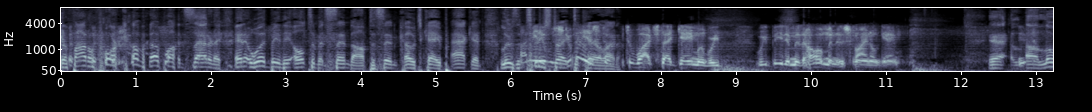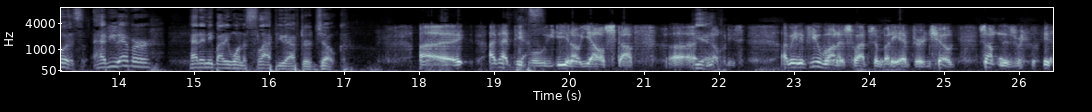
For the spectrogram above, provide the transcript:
the Final Four coming up on Saturday, and it would be the ultimate send off to send Coach K packing, losing I two mean, it was straight to Carolina. to, to watch that game when we we beat him at home in his final game. Yeah, uh, Lewis, have you ever had anybody want to slap you after a joke? Uh, I've had people, you know, yell stuff. Uh, Yeah. Nobody's. I mean, if you want to slap somebody after a joke, something is really,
